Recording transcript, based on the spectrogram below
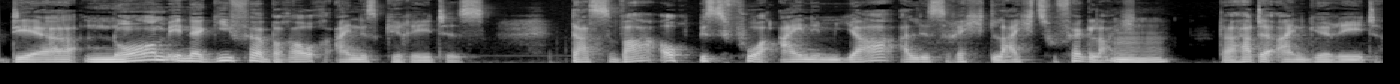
der Normenergieverbrauch eines Gerätes. Das war auch bis vor einem Jahr alles recht leicht zu vergleichen. Mhm. Da hatte ein Gerät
